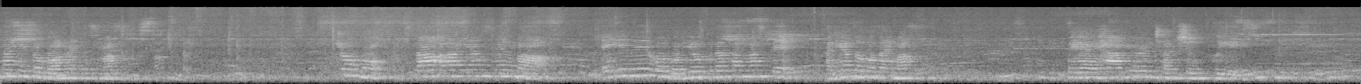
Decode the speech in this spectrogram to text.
内へとご案内いたします。今日もスターアライアンスメンバー ANA をご利用くださいましてありがとうございます。May I have your attention, please?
